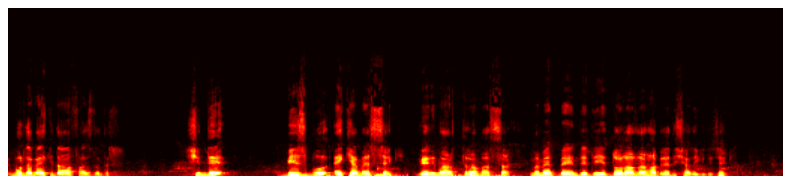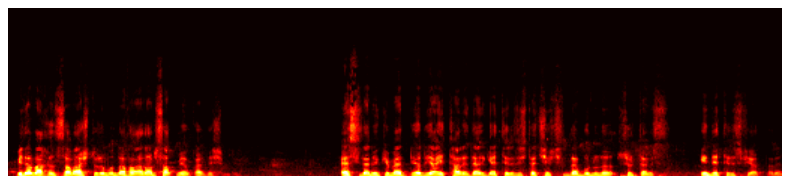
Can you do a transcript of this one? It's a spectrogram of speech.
Burada belki daha fazladır. Şimdi biz bu ekemezsek, verimi arttıramazsak, Mehmet Bey'in dediği dolarlar habire dışarı gidecek. Bir de bakın savaş durumunda falan adam satmıyor kardeşim. Eskiden hükümet diyordu ya ithal eder getiririz işte çiftçinin burnunu sürteriz. indirtiriz fiyatları.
